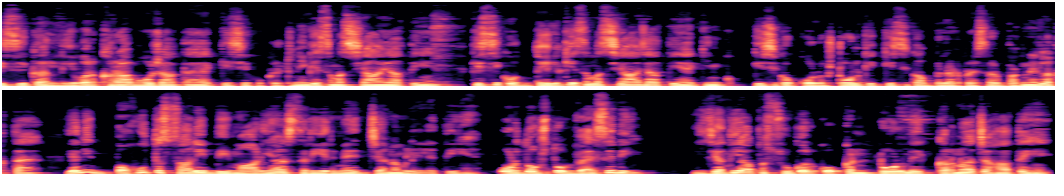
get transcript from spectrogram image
किसी का लीवर खराब हो जाता है, किसी को किडनी की समस्या आ जाती हैं, किसी को दिल की समस्या आ जाती हैं किसी को कोलेस्ट्रोल की, किसी का ब्लड प्रेशर बढ़ने लगता है, यानी बहुत सारी बीमारियाँ शरीर में जन्म ले लेती हैं। और दोस्तों, वैसे भी यदि आप शुगर को कंट्रोल में करना चाहते हैं,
